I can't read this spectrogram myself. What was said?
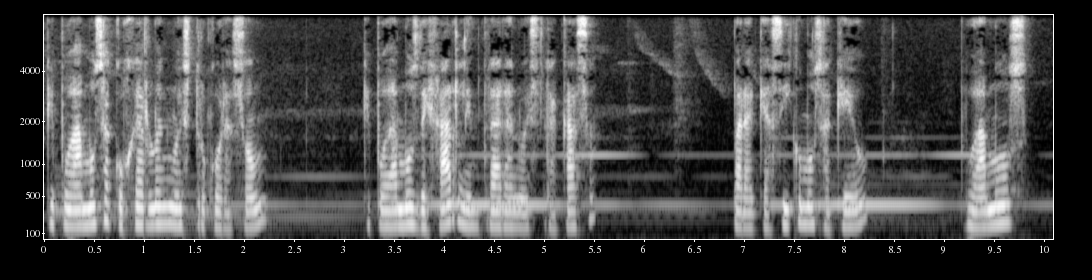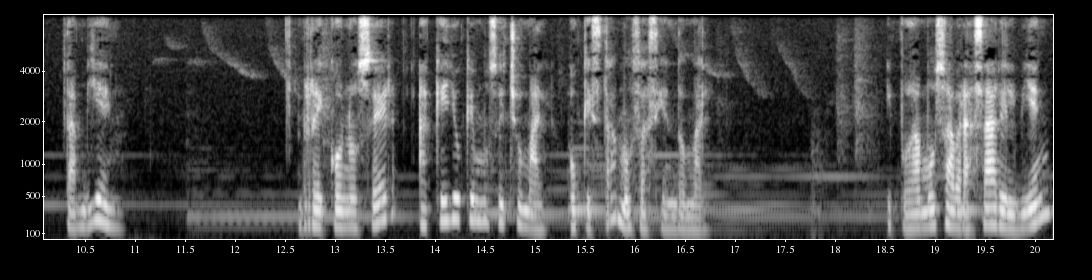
Que podamos acogerlo en nuestro corazón, que podamos dejarle entrar a nuestra casa, para que así como saqueo, podamos también reconocer aquello que hemos hecho mal o que estamos haciendo mal y podamos abrazar el bien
